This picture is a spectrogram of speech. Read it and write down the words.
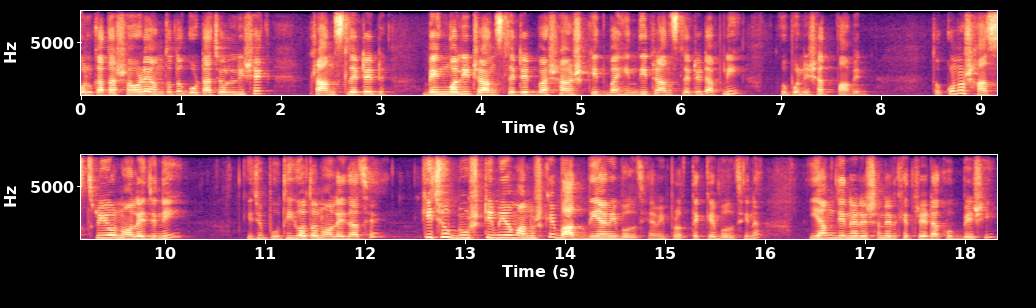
কলকাতা শহরে অন্তত গোটা চল্লিশে ট্রান্সলেটেড, বেঙ্গলি ট্রান্সলেটেড বা সংস্কৃত বা হিন্দি ট্রান্সলেটেড আপনি উপনিষদ পাবেন। তো কোনো শাস্ত্রীয় নলেজ নেই, কিছু পুঁথিগত নলেজ আছে কিছু মুষ্টিমেয় মানুষকে বাদ দিয়ে আমি বলছি, আমি প্রত্যেককে বলছি না। ইয়াং জেনারেশনের ক্ষেত্রে এটা খুব বেশি।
